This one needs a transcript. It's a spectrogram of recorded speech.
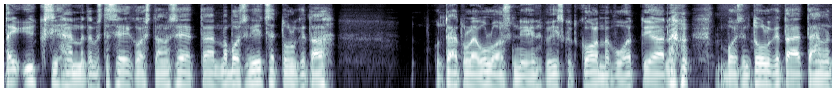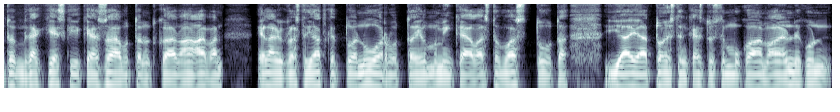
tai yksi hämmentämistä seikoista on se, että mä voisin itse tulkita – kun tämä tulee ulos, niin 53-vuotiaana voisin tulkita, että hän on mitään keski-ikää saavuttanutkaan, vaan aivan elänyt jatkettua nuoruutta ilman minkäänlaista vastuuta. Ja, ja toisten käsitysten mukaan mä olen niin kuin,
